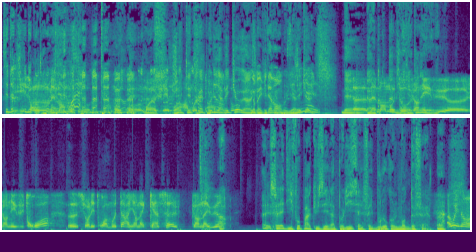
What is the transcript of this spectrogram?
C'est Doc qui fait du sont contrôle. Même en moto. Moi je les vois en J'étais très poli avec eux. Hein, Non, bah, évidemment. poli avec eux. Euh, euh, même en moto, j'en ai vu, euh, j'en ai vu trois. Euh, sur les trois motards, il y en a qu'un seul qui en a eu un. Euh, Cela dit, il faut pas accuser la police, elle fait le boulot qu'on lui demande de faire. hein. Ah oui, non,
